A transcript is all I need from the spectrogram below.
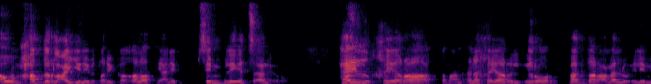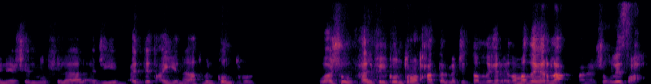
أو محضر العينة بطريقة غلط. يعني simply it's an error هاي الخيارات طبعا أنا خيار ال error بقدر أعمل له elimination من خلال أجيب عدة عينات من control وأشوف هل في ال control حتى الماجنتا ظهر إذا ما ظهر لا أنا شغلي صح.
